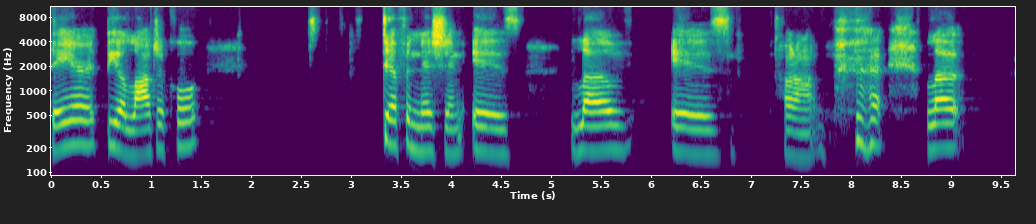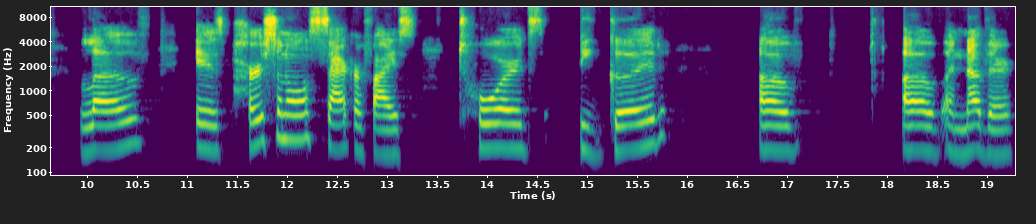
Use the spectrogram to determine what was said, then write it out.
their theological definition is love is hold on. Love love is personal sacrifice towards the good of of another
